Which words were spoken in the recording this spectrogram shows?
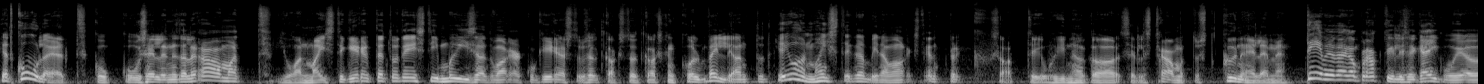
head kuulajad, Kuku selle nädala raamat, Juhan Maiste kirjutatud Eesti mõisad Varraku kirjastuselt kaks tuhat kakskümmend kolm välja antud ja Juhan Maistega, mina, Marek Strandberg, saatejuhina ka sellest raamatust kõneleme. teeme väga praktilise käigu ja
